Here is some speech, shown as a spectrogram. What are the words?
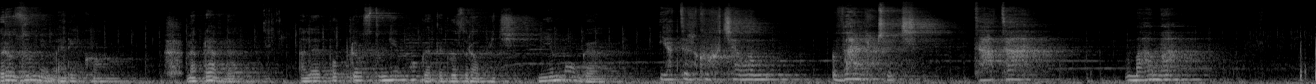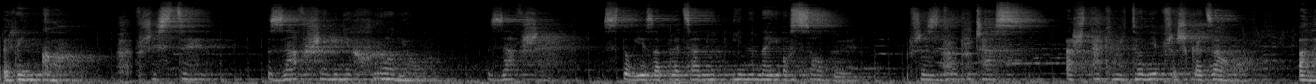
Rozumiem, Eriko. Naprawdę. Ale po prostu nie mogę tego zrobić. Nie mogę. Ja tylko chciałam walczyć. Tata, mama, Rinko. Wszyscy zawsze mnie chronią. Zawsze. Stoję za plecami innej osoby. Przez długi czas aż tak mi to nie przeszkadzało. Ale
